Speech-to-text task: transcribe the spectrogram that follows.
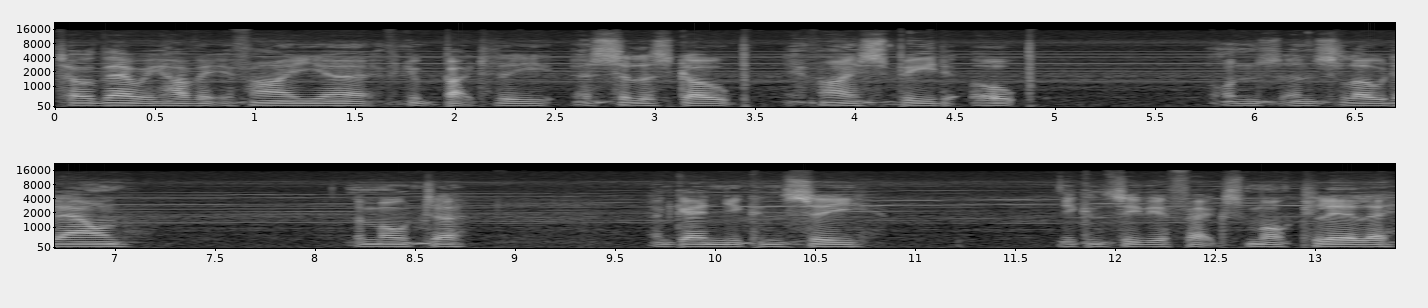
So there we have it. If I uh, if you go back to the oscilloscope if I speed up and, slow down the motor. Again you can see you can see the effects more clearly.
